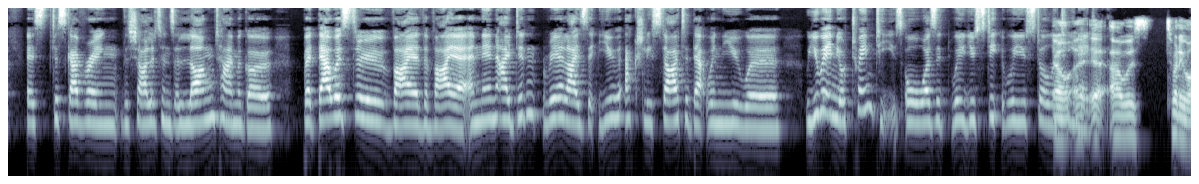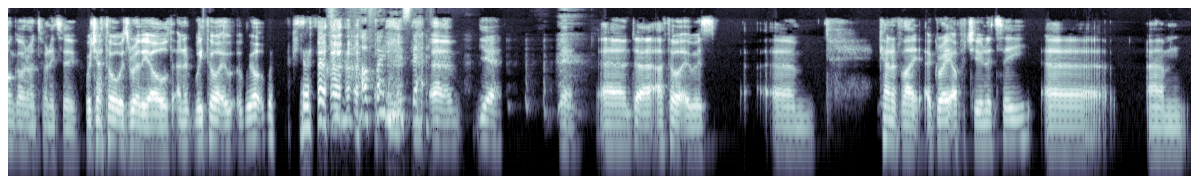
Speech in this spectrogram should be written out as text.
discovering the charlatans a long time ago, but that was through via the via, and then I didn't realize that you actually started that when you were you were in your twenties, or was it were you sti- were you still a no, I. I was 21 going on 22, which I thought was really old, and we thought it, we all. How funny is that? um, yeah, yeah, and uh, I thought it was um, kind of like a great opportunity uh, um,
